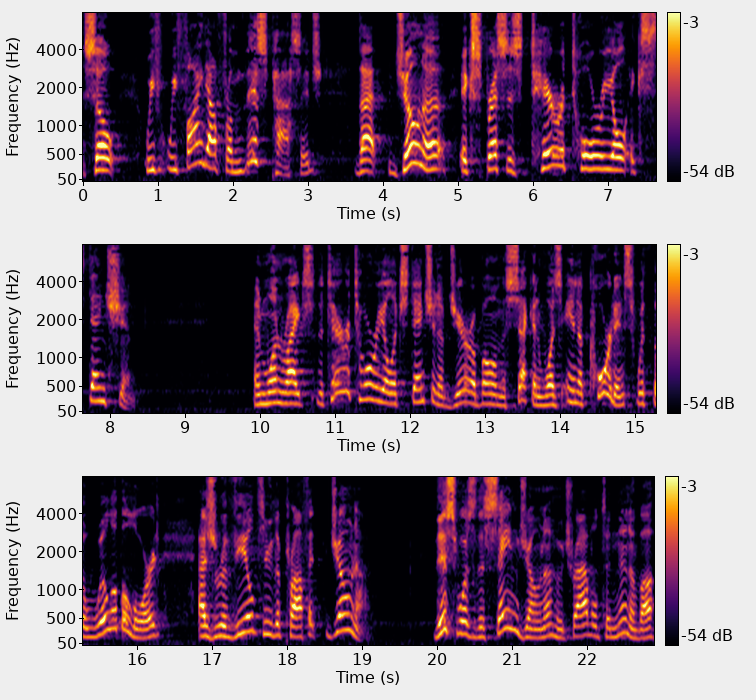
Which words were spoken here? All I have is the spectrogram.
So we, we find out from this passage that Jonah expresses territorial extension. And one writes The territorial extension of Jeroboam II was in accordance with the will of the Lord as revealed through the prophet Jonah. This was the same Jonah who traveled to Nineveh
